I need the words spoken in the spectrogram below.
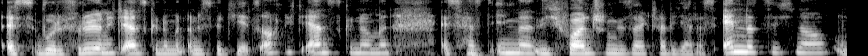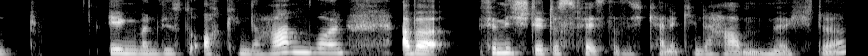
Es wurde früher nicht ernst genommen und es wird jetzt auch nicht ernst genommen. Es heißt immer, wie ich vorhin schon gesagt habe, ja, das ändert sich noch und irgendwann wirst du auch Kinder haben wollen. Aber für mich steht das fest, dass ich keine Kinder haben möchte.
